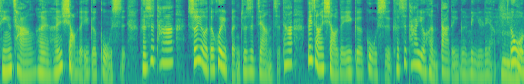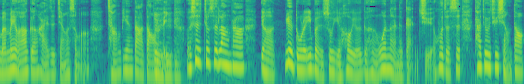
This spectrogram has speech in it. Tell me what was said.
平常很很小的一个故事，可是他所有的绘本就是这样子，他非常小的一个故事，可是他有很大的一个力量。因为我们没有要跟孩子讲什么长篇大道理，而是就是让他呃阅读了一本书以后有一个很温暖的感觉，或者是他就会去想到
